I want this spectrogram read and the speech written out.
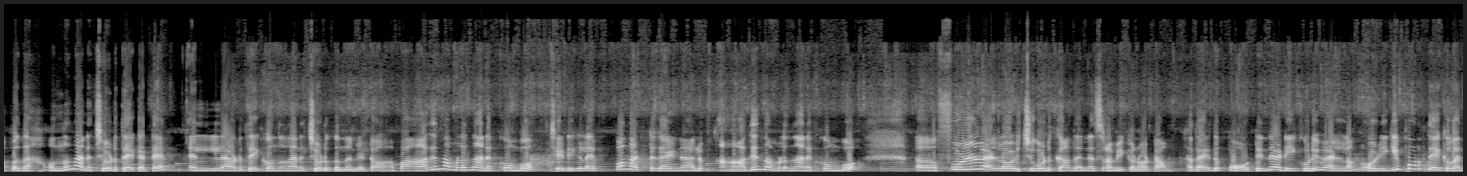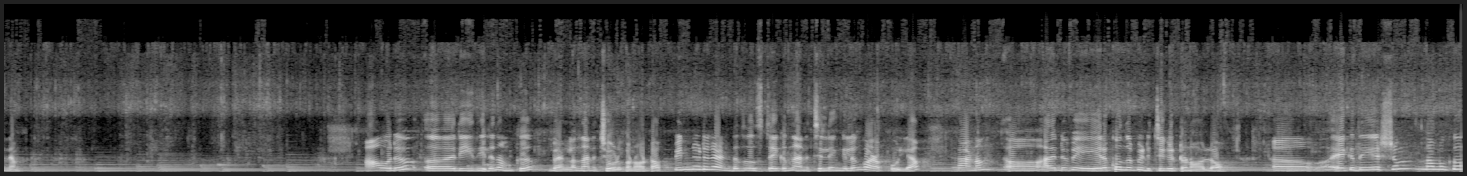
അപ്പോൾ ഇതാ ഒന്ന് നനച്ചു കൊടുത്തേക്കട്ടെ. എല്ലായിടത്തേക്കും ഒന്ന് നനച്ചു കൊടുക്കുന്നുണ്ട് കേട്ടോ അപ്പോൾ ആദ്യം നമ്മൾ നനക്കുമ്പോൾ ചെടികൾ എപ്പോൾ നട്ട് കഴിഞ്ഞാലും ആദ്യം നമ്മൾ നനക്കുമ്പോൾ ഫുൾ വെള്ളം ഒഴിച്ചു കൊടുക്കാൻ തന്നെ ശ്രമിക്കണം കേട്ടോ അതായത് പോട്ടിന്റെ അടിയിൽ കൂടി വെള്ളം ഒഴുകി പുറത്തേക്ക് വരണം. ആ ഒരു രീതിയിൽ നമുക്ക് വെള്ളം നനച്ചു കൊടുക്കണം കേട്ടോ പിന്നെ ഒരു രണ്ട് ദിവസത്തേക്ക് നനച്ചില്ലെങ്കിലും കുഴപ്പമില്ല. കാരണം അതിന്റെ വേരൊക്കെ ഒന്ന് പിടിച്ചു കിട്ടണമല്ലോ. ഏകദേശം നമുക്ക്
